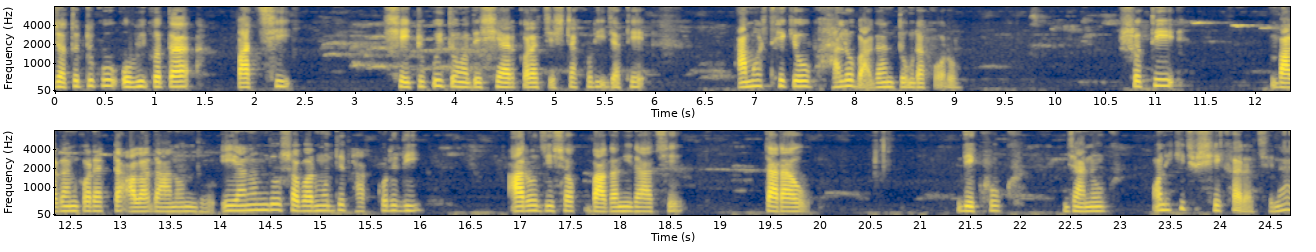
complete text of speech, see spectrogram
যতটুকু অভিজ্ঞতা পাচ্ছি, সেইটুকুই তোমাদের শেয়ার করার চেষ্টা করি যাতে আমার থেকেও ভালো বাগান তোমরা করো। সত্যি, বাগান করা একটা আলাদা আনন্দ। এই আনন্দ সবার মধ্যে ভাগ করে দিই। আরও যেসব বাগানিরা আছে তারাও দেখুক, জানুক, অনেক কিছু শেখার আছে না?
